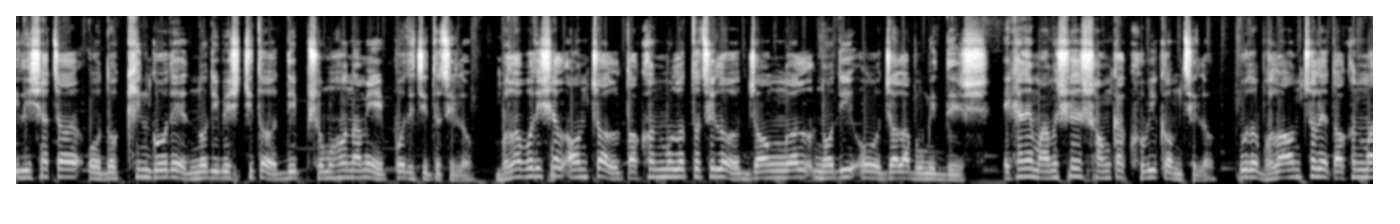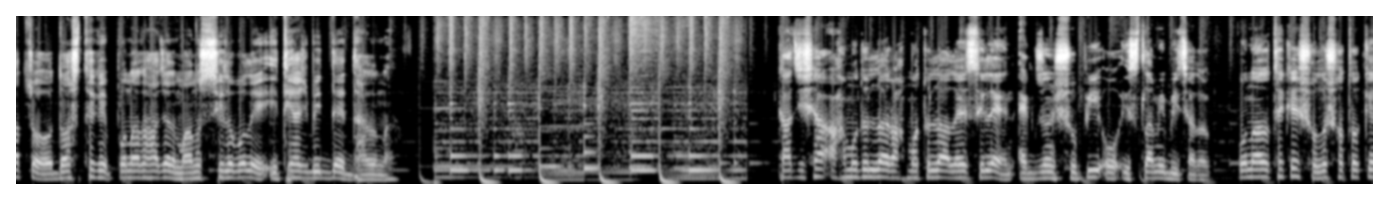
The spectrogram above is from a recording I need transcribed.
ইলিশাচর ও দক্ষিণ গৌড়ের নদীবেষ্টিত দ্বীপসমূহ নামে পরিচিত ছিল। ভোলা বরিশাল অঞ্চল তখন মূলত ছিল জঙ্গল, নদী ও জলাভূমির দেশ। এখানে মানুষের সংখ্যা খুবই কম ছিল। পুরো ভোলা অঞ্চলে তখন মাত্র দশ থেকে পনেরো হাজার মানুষ ছিল বলে ইতিহাসবিদদের ধারণা। কাজী শাহ আহমদুল্লাহ রহমতুল্লাহ আলহ ছিলেন একজন সুফি ও ইসলামী বিচারক। পনেরো থেকে ষোলো শতকে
